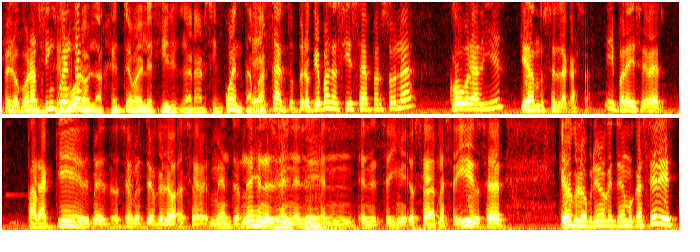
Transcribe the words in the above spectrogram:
pero Y cobrar 50. Seguro la gente va a elegir ganar 50 más. Exacto, pero ¿qué pasa si esa persona cobra 10 quedándose en la casa? Y para ahí dice, a ver, ¿para qué? Me, o sea, me tengo que o sea, ¿me entendés en el, Sí, en el- sí. en- en el seguimiento? O sea, me seguí, o sea, creo que lo primero que tenemos que hacer es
